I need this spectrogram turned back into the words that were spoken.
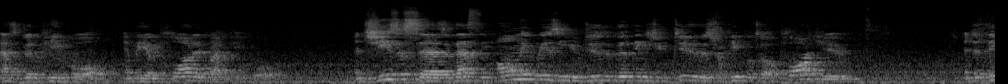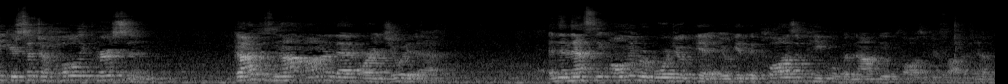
as good people and be applauded by people. And Jesus says if that's the only reason you do the good things you do is for people to applaud you and to think you're such a holy person, God does not honor that or enjoy that. And then that's the only reward you'll get. You'll get the applause of people, but not the applause of your Father in heaven.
